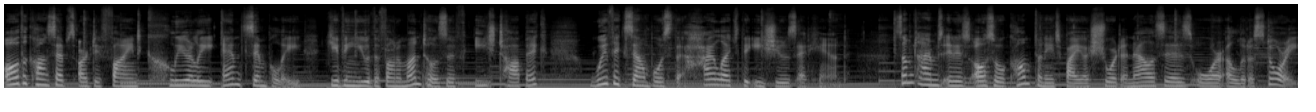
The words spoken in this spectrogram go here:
All the concepts are defined clearly and simply, giving you the fundamentals of each topic with examples that highlight the issues at hand. Sometimes it is also accompanied by a short analysis or a little story.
